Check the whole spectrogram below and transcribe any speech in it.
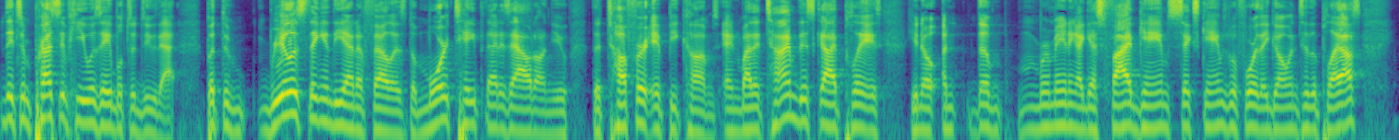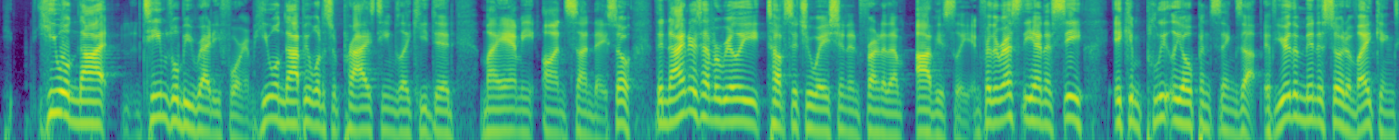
it's impressive he was able to do that. But the realest thing in the NFL is the more tape that is out on you, the tougher it becomes. And by the time this guy plays, you know, the remaining, I guess, five games, six games before they go into the playoffs, he will not teams will be ready for him. He will not be able to surprise teams like he did Miami on Sunday. So the Niners have a really tough situation in front of them, obviously. And for the rest of the NFC, it completely opens things up. If you're the Minnesota Vikings,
